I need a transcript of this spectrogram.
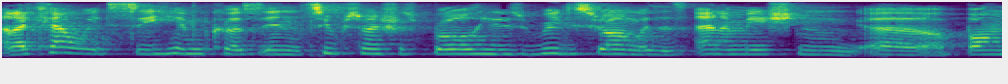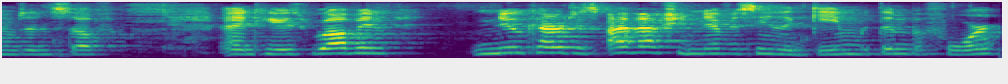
and I can't wait to see him because in Super Smash Bros. Brawl he was really strong with his animation uh, bombs and stuff. And here's Robin, new characters. I've actually never seen a game with them before,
